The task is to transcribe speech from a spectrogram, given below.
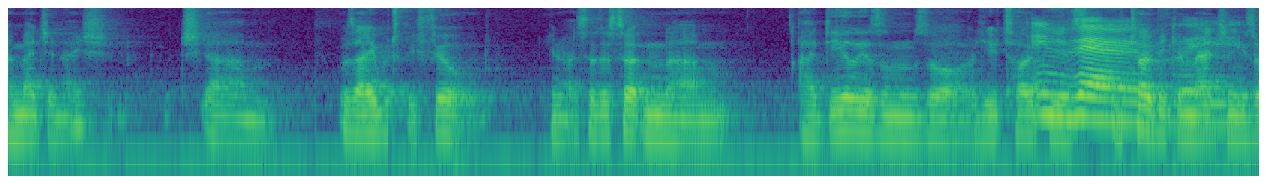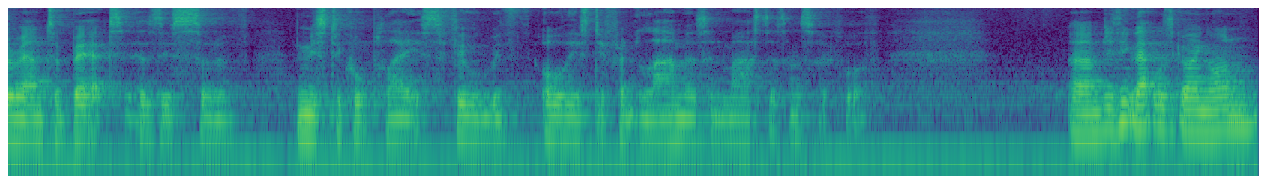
imagination which um, was able to be filled. You know, so there's certain um, idealisms or utopias, utopic imaginings around Tibet as this sort of mystical place filled with all these different lamas and masters and so forth. Um, do you think that was going on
